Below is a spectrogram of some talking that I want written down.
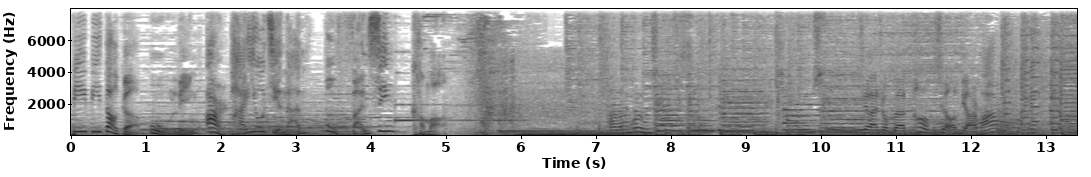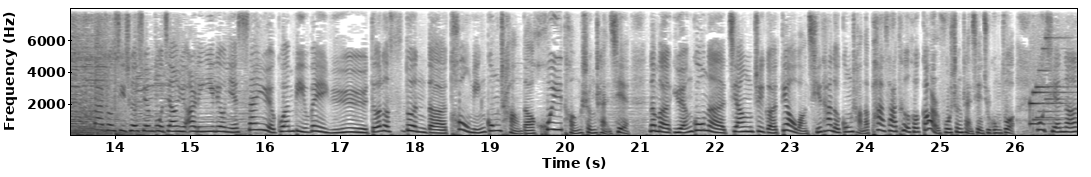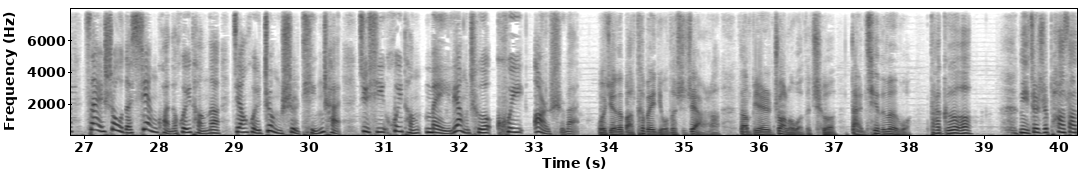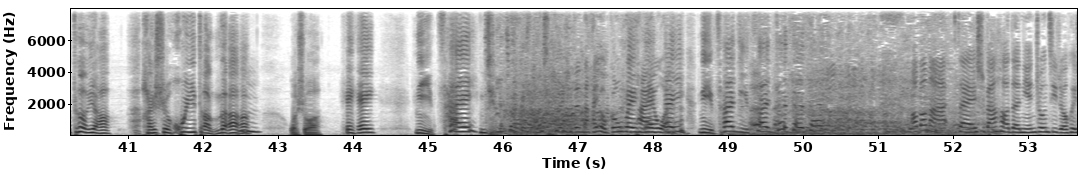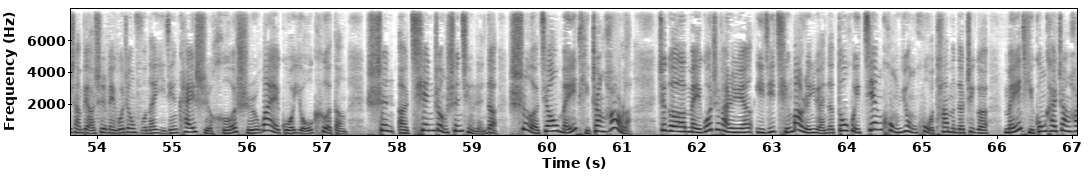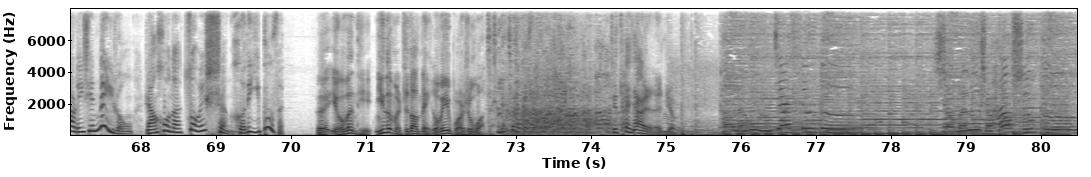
B B Dog 五零二，排忧解难不烦心，Come on。接下来是我们的 Top 秀第二趴。汽车宣布将于二零一六年三月关闭位于德勒斯顿的透明工厂的辉腾生产线。那么员工呢将这个调往其他的工厂的帕萨特和高尔夫生产线去工作。目前呢在售的现款的辉腾呢将会正式停产。据悉，辉腾每辆车亏二十万。我觉得吧，特别牛的是这样啊，当别人撞了我的车，胆怯的问我：“大哥，你这是帕萨特呀，还是辉腾啊？”我说：“嘿嘿，你猜，你这个人真的还有功夫猜我。嘿嘿嘿你猜，你猜，你猜，猜猜。”奥巴马在十八号的年终记者会上表示，美国政府呢已经开始核实外国游客等申呃签证申请人的社交媒体账号了。这个美国执法人员以及情报人员呢都会监控用户他们的这个媒体公开账号的一些内容，然后呢作为审核的一部分。呃，有个问题，你怎么知道哪个微博是我的？这太吓人了，你知道吗？跑了五路加速度，上班路上好舒服。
